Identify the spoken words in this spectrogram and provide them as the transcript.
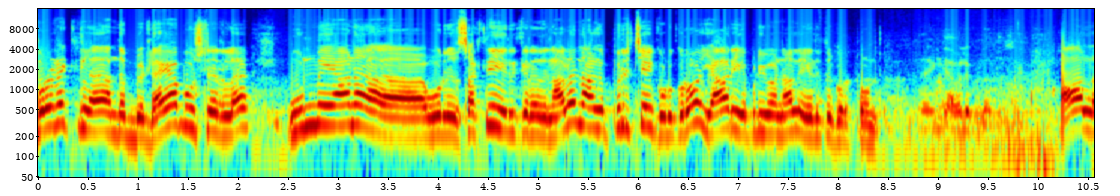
ப்ரொடக்டில் அந்த டயாபூஸ்டரில் உண்மையான ஒரு சக்தி இருக்கிறதுனால நாங்கள் பிரிச்சை கொடுக்குறோம். யார் எப்படி வேணாலும் எடுத்துக்கிறோன்ட்டு ಅವೈಲೇಬಲ್ ಆಲ್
